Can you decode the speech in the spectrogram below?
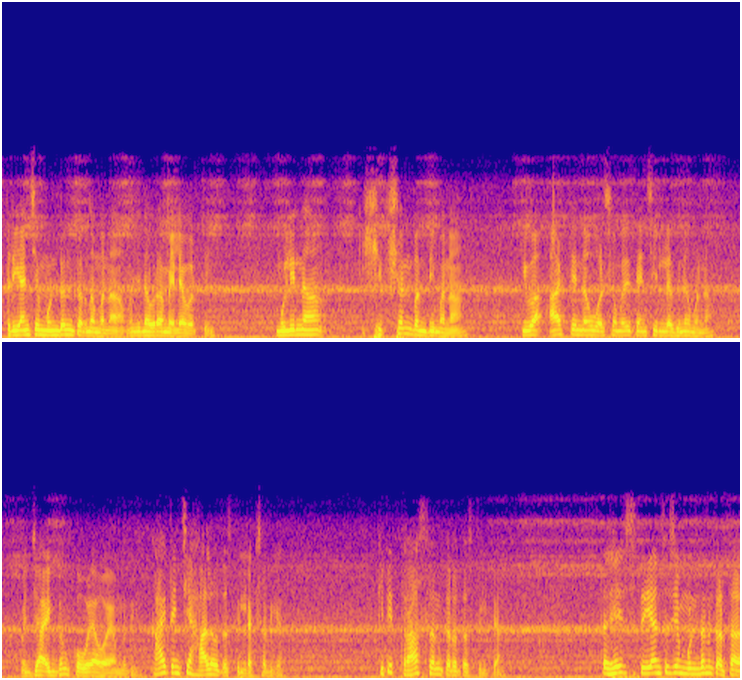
स्त्रियांचे मुंडन करणं म्हणा म्हणजे नवरा मेल्यावरती मुलींना शिक्षणबंदी म्हणा किंवा आठ ते नऊ वर्षामध्ये त्यांची लग्न म्हणा म्हणजे ज्या एकदम कोवळ्या वयामध्ये काय त्यांचे हाल होत असतील लक्षात घ्या. किती त्रास सहन करत असतील त्या. तर हे स्त्रियांचं जे मुंडन करता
